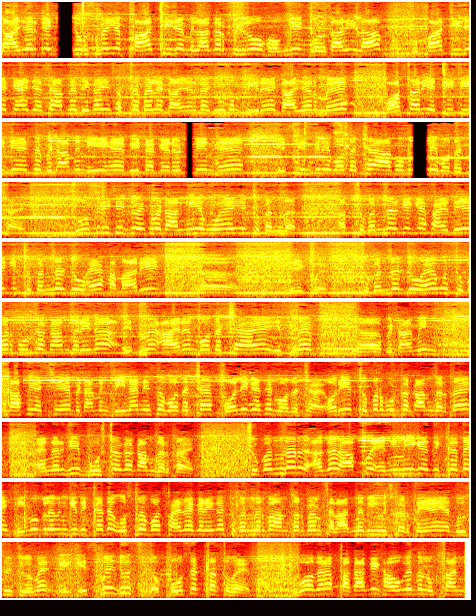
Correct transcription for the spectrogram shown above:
गाजर के जूस में ये पाँच चीज़ें मिलाकर पी लो, होंगे गुणकारी लाभ। तो पाँच चीज़ें क्या है, जैसे आपने देखा, ये सबसे पहले गाजर का जूस हम पी रहे हैं। गाजर में बहुत सारी अच्छी चीज़ें जैसे विटामिन ए है, बीटा कैरोटीन है स्किन के लिए बहुत अच्छा है, आँखों के लिए बहुत अच्छा है। दूसरी चीज़ जो इसमें डालनी है वो है ये चुकंदर। अब चुकंदर के क्या फ़ायदे हैं कि चुकंदर जो है हमारे एक चुकंदर जो है वो सुपर फ़ूड का काम करेगा। इसमें आयरन बहुत अच्छा है, इसमें विटामिन काफ़ी अच्छे हैं, विटामिन बी नाइन इसमें बहुत अच्छा है, फॉलिक एसिड बहुत अच्छा है। और ये सुपर फ़ूड का काम करता है, एनर्जी बूस्टर का काम करता है। चुकंदर, अगर आपको एनीमी की दिक्कत है, हीमोग्लोबिन की दिक्कत है, उसमें बहुत फ़ायदा करेगा। चुकंदर को आमतौर पर हम सलाद में भी यूज़ करते हैं या दूसरी चीज़ों में। इसमें जो पोषक तत्व है, वो अगर आप पका के खाओगे तो नुकसान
